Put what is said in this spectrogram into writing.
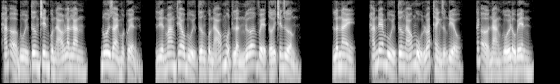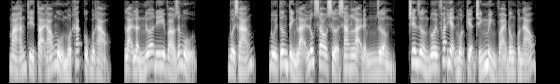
Hắn ở bùi tương trên quần áo lăn lăn, đôi dài một quyển, liền mang theo bùi tương quần áo một lần nữa về tới trên giường. Lần này, hắn đem bùi tương áo ngủ loát thành dựng điều, cách ở nàng gối đầu bên, mà hắn thì tại áo ngủ một khắc cục bột hảo, lại lần nữa đi vào giấc ngủ. Buổi sáng, bùi tương tỉnh lại lúc sau sửa sang lại đệm giường, trên giường đôi phát hiện một kiện chính mình vải bông quần áo,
